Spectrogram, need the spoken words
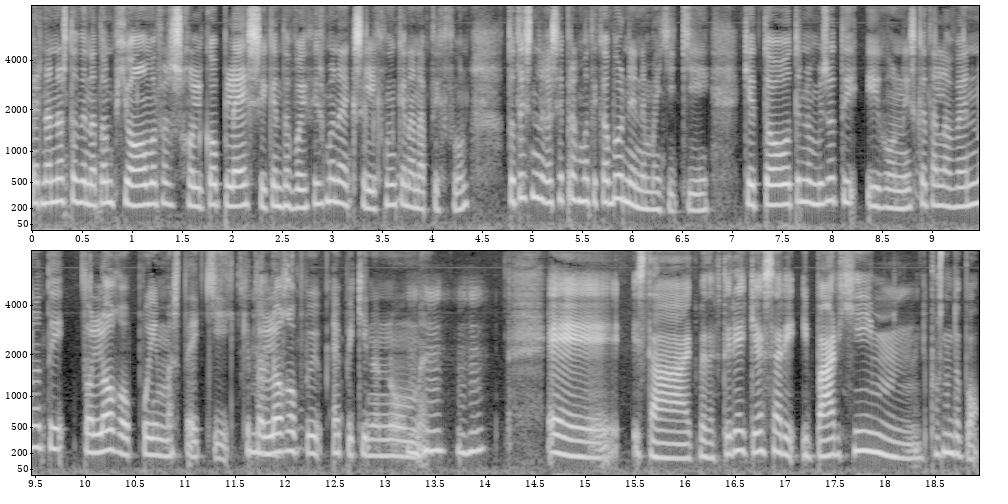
περνάνε ως το δυνατόν πιο όμορφα στο σχολικό πλαίσιο και να τα βοηθήσουμε να εξελιχθούν και να αναπτυχθούν, τότε η συνεργασία πραγματικά μπορεί να είναι μαγική. Και τότε νομίζω ότι οι γονείς καταλαβαίνουν ότι το λόγο που είμαστε εκεί και το λόγο που επικοινωνούμε. Ε, στα εκπαιδευτήρια Κέσσαρη υπάρχει, πώς να το πω,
